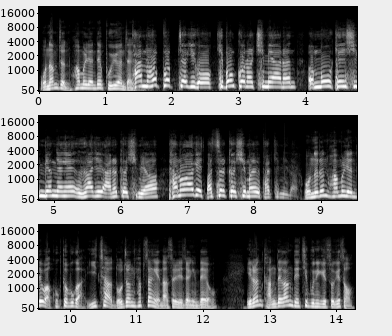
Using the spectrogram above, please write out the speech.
오남준 화물연대 부위원장입니다. 반헌법적이고 기본권을 침해하는 업무 개시 명령에 응하지 않을 것이며 단호하게 맞설 것임을 밝힙니다. 오늘은 화물연대와 국토부가 2차 노정 협상에 나설 예정인데요. 이런 강대강 대치 분위기 속에서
